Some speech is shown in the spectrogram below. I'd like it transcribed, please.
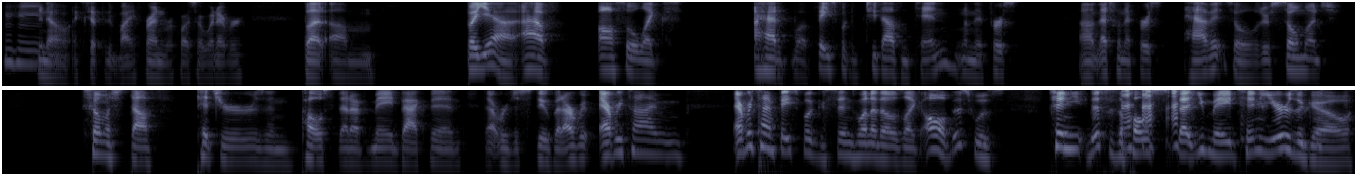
hmm you know accepted my friend request or whatever. But um but yeah i have also like I had what facebook in 2010 when they first uh, that's when i first have it. So there's so much so much stuff pictures and posts that i've made back then that were just stupid. I re- every time every time facebook sends one of those like oh this was 10 ye- this is a post that you made 10 years ago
